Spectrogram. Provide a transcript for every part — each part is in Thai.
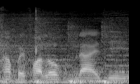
เข้าไป follow ผมได้ที่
